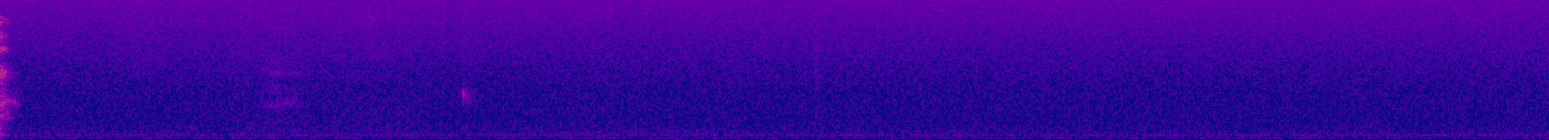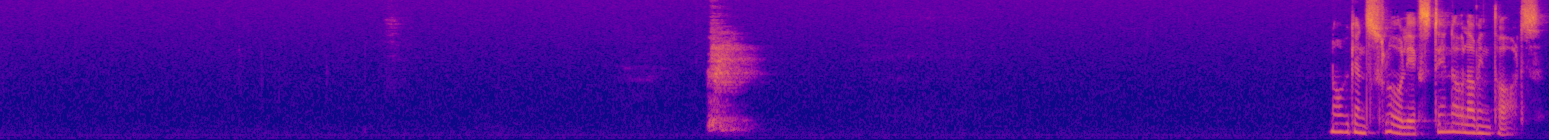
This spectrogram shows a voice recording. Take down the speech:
Now we can slowly extend our loving thoughts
